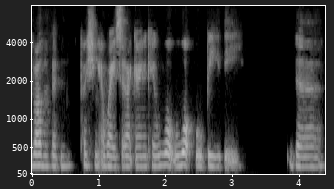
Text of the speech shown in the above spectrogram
rather than pushing it away. So like going, okay, what what will be the the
